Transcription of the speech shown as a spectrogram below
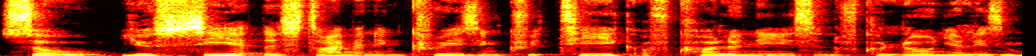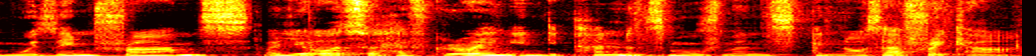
So you see at this time an increasing critique of colonies and of colonialism within France, but you also have growing independence movements in North Africa,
